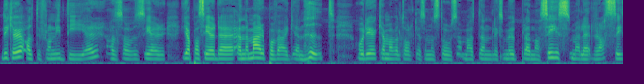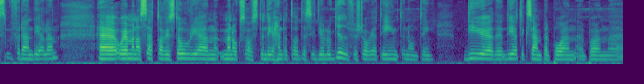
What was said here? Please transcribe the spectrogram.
Det kan ju alltid från idéer. Alltså vi ser, jag passerade NMR på vägen hit och det kan man väl tolka som en stor som att den liksom utbredd nazism eller rasism för den delen. Eh, och jag menar sett av historien men också av studerandet av dess ideologi förstår vi att det är inte någonting det är ju det är ett exempel på, en, på, en, eh,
